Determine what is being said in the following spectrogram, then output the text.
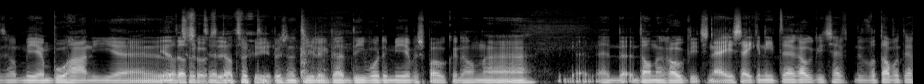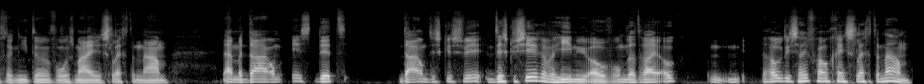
zo meer een Bouhani, uh, dat, dat, soort, soort, dat soort types natuurlijk. Dat, die worden meer besproken dan, uh, dan een Roglic. Nee, zeker niet. Roglic heeft wat dat betreft ook niet volgens mij een slechte naam. Maar daarom is dit, daarom discussiëren we hier nu over. Omdat wij ook, Roglic heeft gewoon geen slechte naam.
